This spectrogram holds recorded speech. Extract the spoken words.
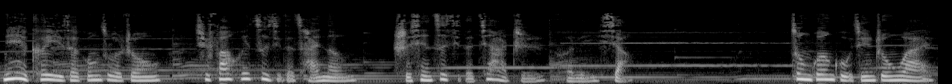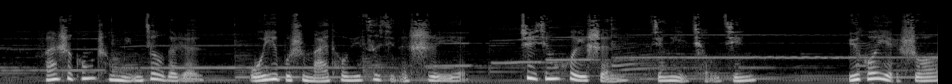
你也可以在工作中去发挥自己的才能，实现自己的价值和理想。纵观古今中外，凡是功成名就的人，无一不是埋头于自己的事业，聚精会神，精益求精。雨果也说：“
